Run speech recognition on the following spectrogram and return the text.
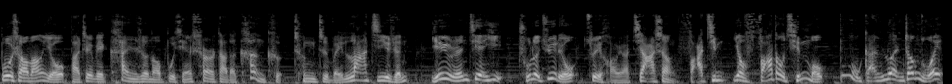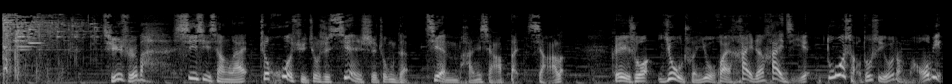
不少网友把这位看热闹不嫌事儿大的看客称之为“垃圾人”，也有人建议，除了拘留，最好要加上罚金，要罚到秦某不敢乱张嘴。其实吧，细细想来，这或许就是现实中的键盘侠本侠了。可以说，又蠢又坏，害人害己，多少都是有点毛病。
